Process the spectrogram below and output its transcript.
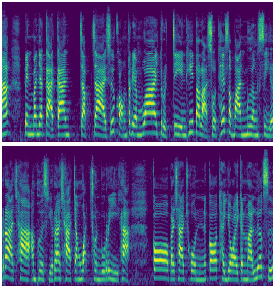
นัก เป็นบรรยากาศการจับจ่ายซื้อของเตรียมไหว้ตรุษจีนที่ตลาดสดเทศบาลเมืองศรีราชาอำเภอศรีราชาจังหวัดชนบุรีค่ะ ก็ประชาชนก็ทยอยกันมาเลือกซื้อ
